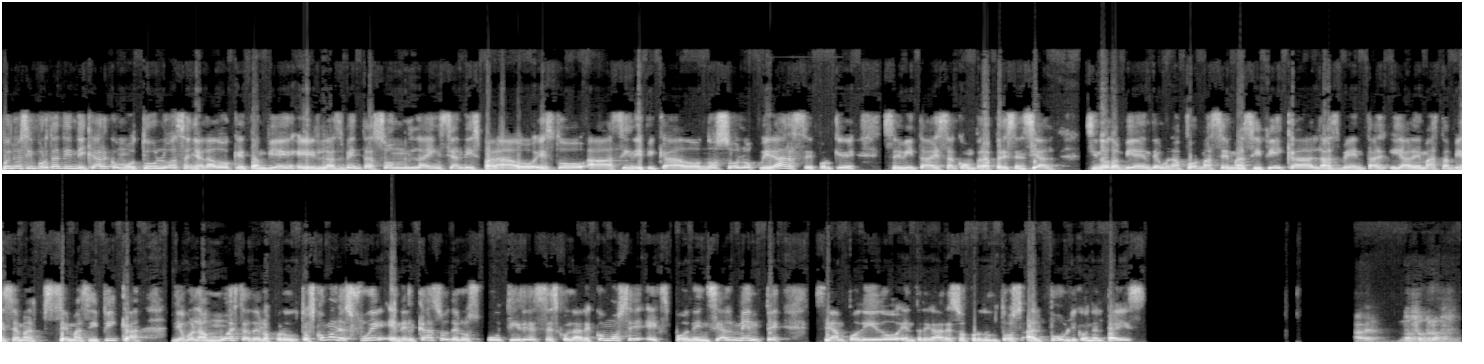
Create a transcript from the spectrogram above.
Bueno, es importante indicar, como tú lo has señalado, que también eh, las ventas online se han disparado. Esto ha significado no solo cuidarse, porque se evita esa compra presencial, sino también de alguna forma se masifica las ventas y además también se, se masifica, digamos, la muestra de los productos. ¿Cómo les fue en el caso de los útiles escolares? ¿Cómo se exponencialmente se han podido entregar esos productos al público en el país? A ver, nosotros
